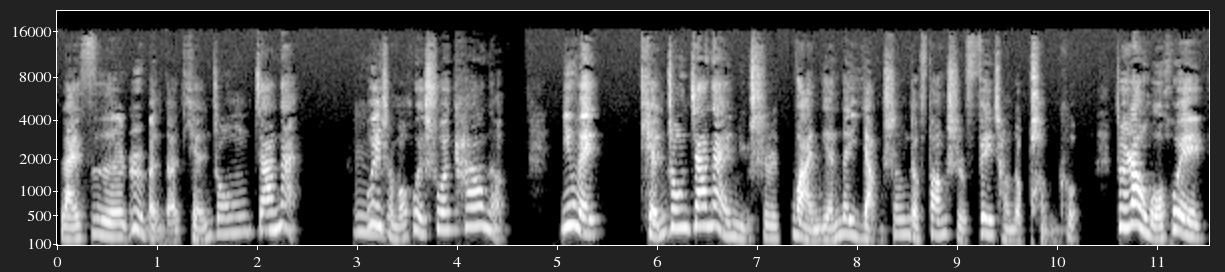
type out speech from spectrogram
来自日本的田中加奈。为什么会说她呢？因为田中加奈女士晚年的养生的方式非常的朋克。就让我会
